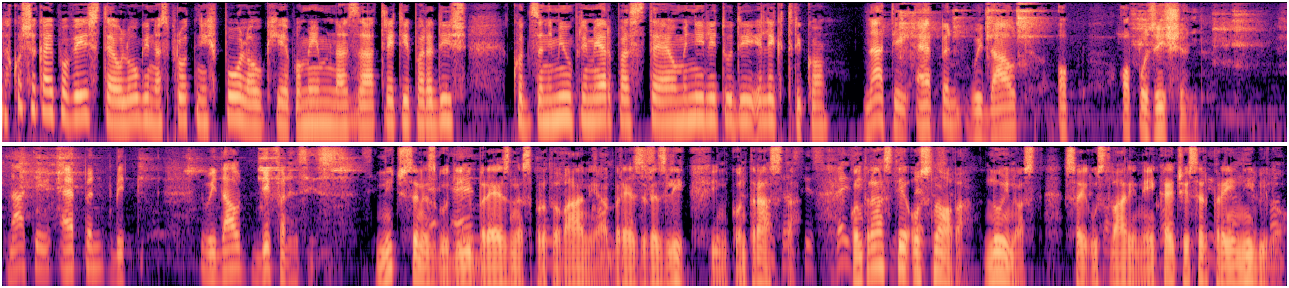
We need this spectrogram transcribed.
Lahko še kaj poveste o vlogi nasprotnih polov, ki je pomembna za tretji paradiž, Kot zanimiv primer pa ste omenili tudi elektriko. Nothing happened without op opposition. Nothing happened without differences. Nič se ne zgodi brez nasprotovanja, brez razlik in kontrasta. Kontrast je osnova, nujnost, saj ustvari nekaj, česar prej ni bilo.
